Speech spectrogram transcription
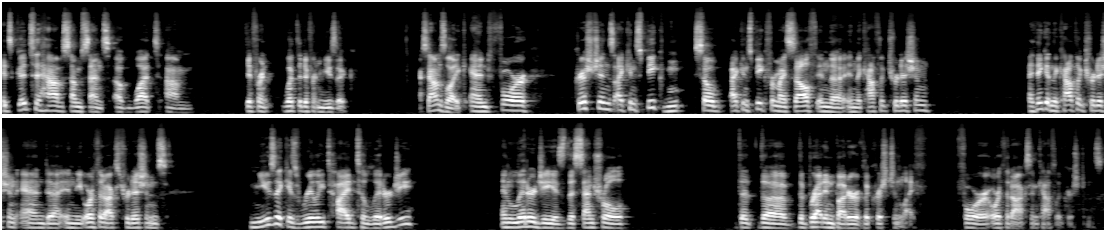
it's good to have some sense of what um, different, what the different music sounds like. And for Christians, I can speak so I can speak for myself in the in the Catholic tradition. I think in the Catholic tradition and uh, in the Orthodox traditions, music is really tied to liturgy, and liturgy is the central, the the the bread and butter of the Christian life for Orthodox and Catholic Christians.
